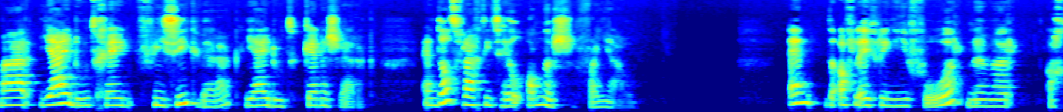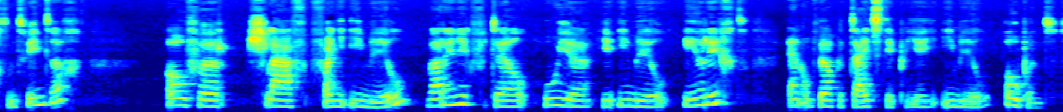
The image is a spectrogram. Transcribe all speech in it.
Maar jij doet geen fysiek werk, jij doet kenniswerk. En dat vraagt iets heel anders van jou. En de aflevering hiervoor, nummer 28, over Slaaf van je e-mail, waarin ik vertel hoe je je e-mail inricht en op welke tijdstippen je je e-mail opent.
